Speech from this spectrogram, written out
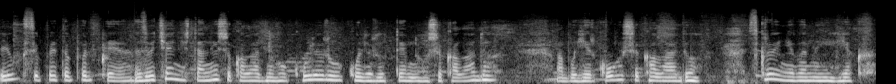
люкс і прет-а-порте. Звичайні штани шоколадного кольору, кольору темного шоколаду або гіркого шоколаду. Скроєні вони як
